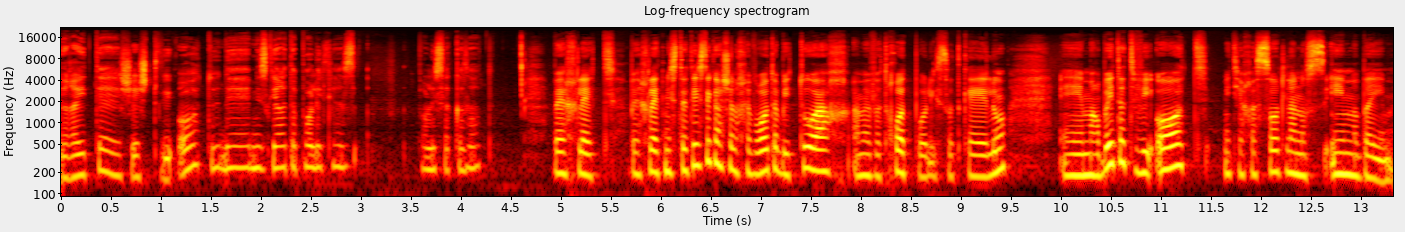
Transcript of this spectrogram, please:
וראית שיש תביעות במסגרת הפוליסה כזאת? בהחלט, בהחלט. מסטטיסטיקה של חברות הביטוח המבטחות פוליסות כאלו, אה, מרבית התביעות מתייחסות לנושאים הבאים.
